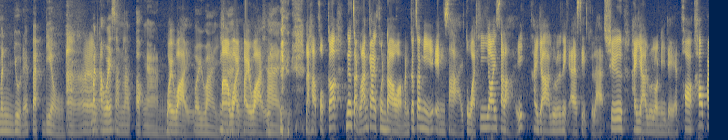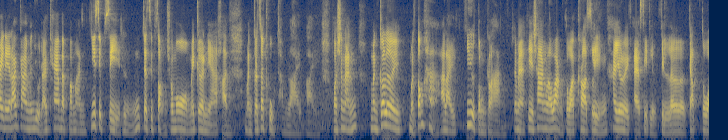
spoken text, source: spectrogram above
มันอยู่ได้แป๊บเดียว อ่ามันเอาไว้สำหรับออกงานไวไวๆๆมาไวไปไว ใช่ นะครับผมก็เนื่องจากร่างกายคนเราอะมันก็จะมีเอนไซม์ตัวที่ย่อยสลายไฮยาลูโรนิกแอซิดอยู่แล้ว ชื่อไฮยาลูโรนีเดสพอเข้าไปในร่างกายมันอยู่ได้แค่แบบประมาณ 24 ถึง 72 ชั่วโมง ไม่เกินเนี้ยครับมันก็จะถูกทำลายไป เพราะฉะนั้นมันก็เลยเหมือนต้องหาอะไรที่อยู่ตรงกลาง ใช่ไหมที่ช่างระหว่างตัว cross link hyaluronic acid หรือ filler กับตัว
